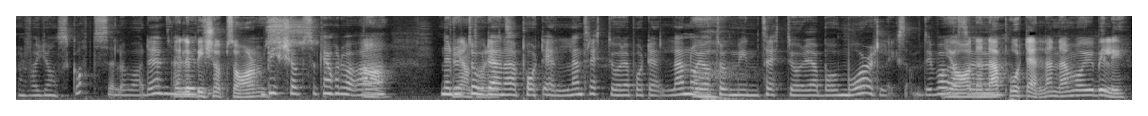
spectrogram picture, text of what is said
var John Scotts eller var det? När Eller Bishops Arms. Bishops så kanske det var. Ja. Ja. När du tog den här Port Ellen, 30-åriga Port Ellen och jag Oh. tog min 30-åriga Bowmore liksom. Det var Ja alltså, den där Portellen den var ju billig.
